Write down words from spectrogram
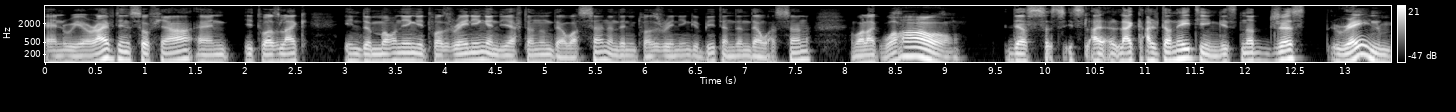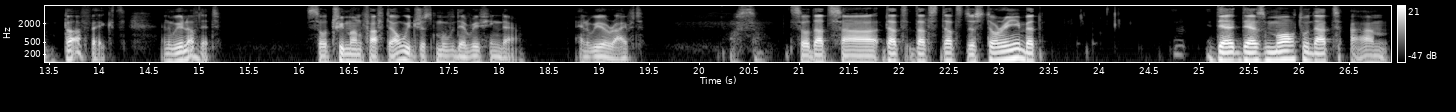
And we arrived in Sofia, and it was like in the morning it was raining, and the afternoon there was sun, and then it was raining a bit, and then there was sun. And we're like, wow, there's it's like alternating. It's not just rain, perfect, and we loved it. So three months after, we just moved everything there, and we arrived. Awesome. So that's uh, that that's that's the story, but there, there's more to that. Um,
